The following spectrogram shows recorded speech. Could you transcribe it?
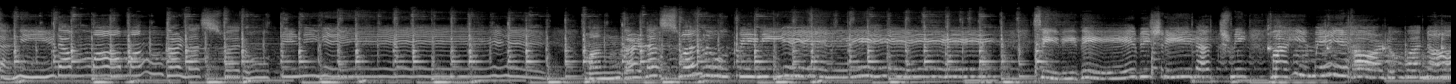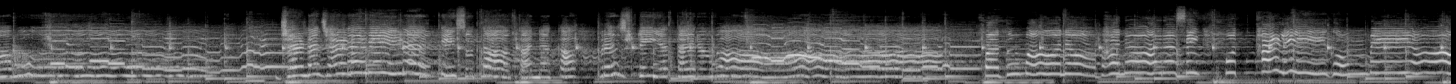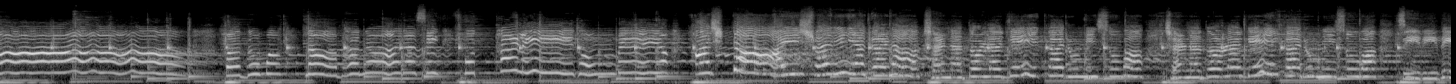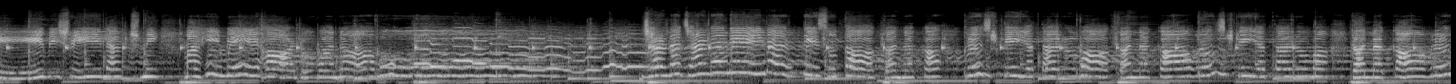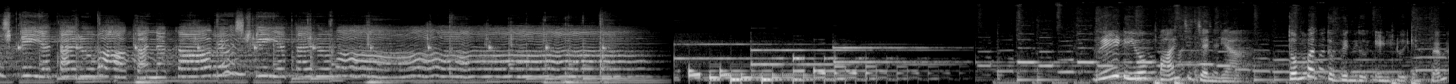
ಸಿರಿದೇವಿ ಶ್ರೀಲಕ್ಷ್ಮಿ, ಮಹಿಮೆ ಹಾಡುವ ನಾವು. ಝಣ ಝಣನೆ ನರ್ತಿಸುತ್ತ ಕನಕ, ವೃಷ್ಟಿಯ ತರುವ ಕನಕ, ವೃಷ್ಟಿಯ ತರುವ ಕನಕ, ವೃಷ್ಟಿಯ ತರುವ ಕನಕ, ವೃಷ್ಟಿಯ ತರುವ. ರೇಡಿಯೋ ಪಾಂಚಜನ್ಯ ತೊಂಬತ್ತು ಬಿಂದು ಎಂಟು ಎಫ್ಎಂ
